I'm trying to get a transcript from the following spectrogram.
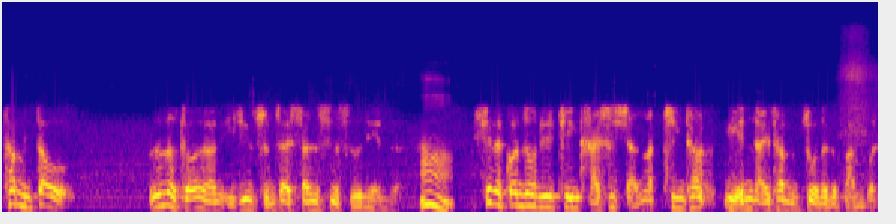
他们到。那个合唱已经存在三四十年了。嗯，现在观众去听，还是想要听他原来他们做那个版本。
